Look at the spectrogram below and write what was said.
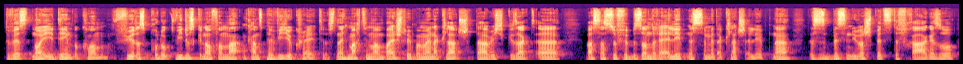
Du wirst neue Ideen bekommen für das Produkt, wie du es genau vermarkten kannst per Video Creatives. Ne, ich mache dir mal ein Beispiel bei meiner Klatsch. Da habe ich gesagt, äh, was hast du für besondere Erlebnisse mit der Klatsch erlebt? Ne? Das ist ein bisschen überspitzte Frage so,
